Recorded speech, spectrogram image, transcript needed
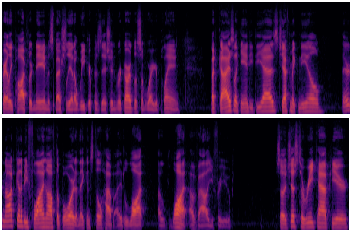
fairly popular name, especially at a weaker position, regardless of where you're playing. But guys like Andy Diaz, Jeff McNeil, they're not going to be flying off the board, and they can still have a lot, a lot of value for you. So just to recap here,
